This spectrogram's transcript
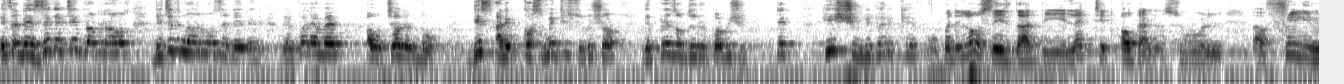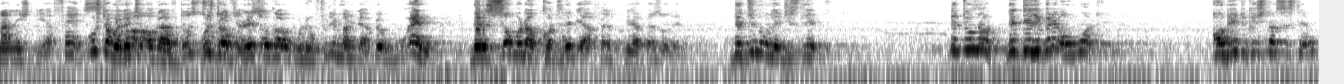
It's the executive, not the House. The executive, not the House, the, the, the, the Parliament. I will tell them no. These are the cosmetic solution the President of the Republic should take. He should be very careful. But the law says that the elected organs will uh, freely manage the affairs. Which type of elected organs? Those Which type of elected organ will freely manage the affairs when there is somebody that coordinate the affairs, the affairs for them? They do not legislate. They do not. They deliberate on what? On the educational system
